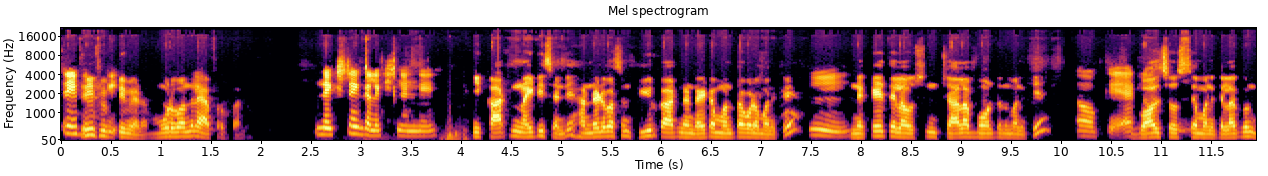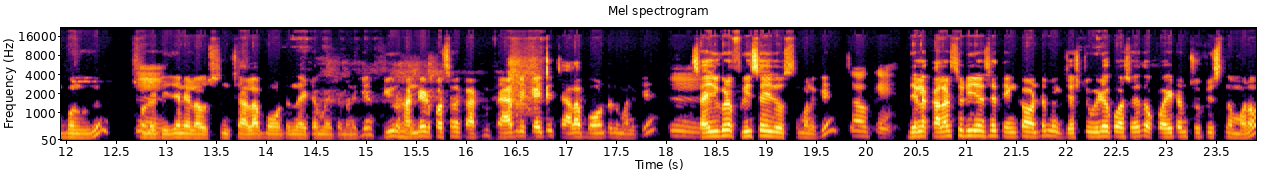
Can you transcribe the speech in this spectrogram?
త్రీ త్రీ ఫిఫ్టీ మేడం. మూడు వందల యాభై రూపాయలు. నెక్స్ట్ ఏం కలెక్షన్ అండి? ఈ కాటన్ నైటీస్ అండి. హండ్రెడ్ పర్సెంట్ ప్యూర్ కాటన్ అండి. ఐటమ్ అంతా కూడా మనకి. నెక్ అయితే ఇలా వస్తుంది. చాలా బాగుంటుంది మనకి. బాల్స్. వస్తే మనకి ఇలా బొంగులు. చూడండి. డిజైన్ ఇలా వస్తుంది. చాలా బాగుంటుంది ఐటమ్ అయితే మనకి. Pure hundred percent cotton. Fabric అయితే చాలా బాగుంటుంది మనకి. సైజ్ కూడా ఫ్రీ సైజ్ వస్తుంది మనకి. దీనిలో కలర్స్ డిజైన్స్ అయితే ఇంకా ఉంటాయి. మీకు జస్ట్ వీడియో కోసం అయితే ఒక ఐటమ్ చూపిస్తున్నాం మనం.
